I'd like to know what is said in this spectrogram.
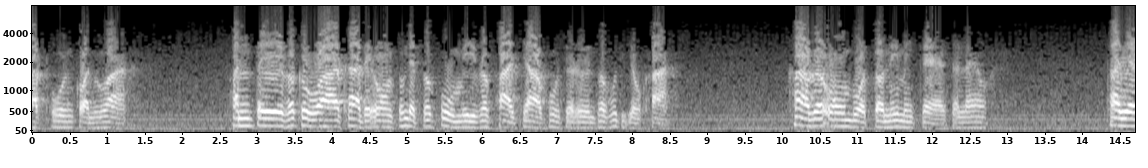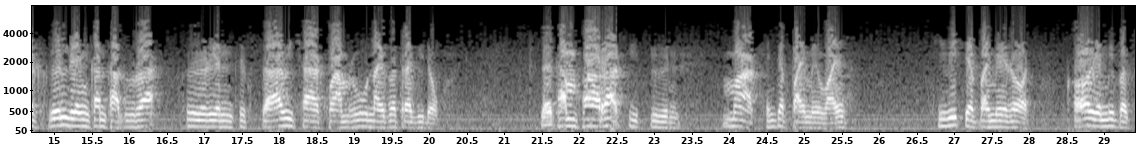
าบทูลก่อนว่า พันเตพระกวาข้าได้องค์สมเด็จพระผู้มีพระภาคเจ้าผู้เจริญพระพุทธเจ้าข้าข้าพระองค์บวชตอนนี้ไม่แก่ซะแล้ว ถ้าจะคืนเรียนคันธทุระคือเรียนศึกษาวิชาความรู้ในพระไตรปิฎกและทำภาระกิจอื่นมากเห็นจะไปไม่ไหวชีวิตจะไปไม่รอด ขอเรียนวิปัสส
